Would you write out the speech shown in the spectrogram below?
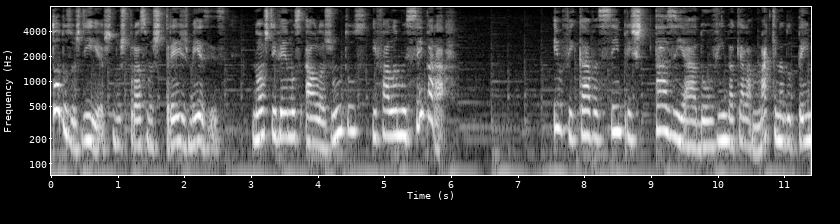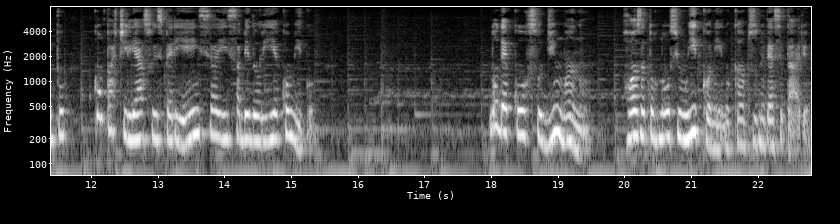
Todos os dias, nos próximos três meses, nós tivemos aula juntos e falamos sem parar. Eu ficava sempre extasiado ouvindo aquela máquina do tempo compartilhar sua experiência e sabedoria comigo. No decurso de um ano, Rosa tornou-se um ícone no campus universitário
